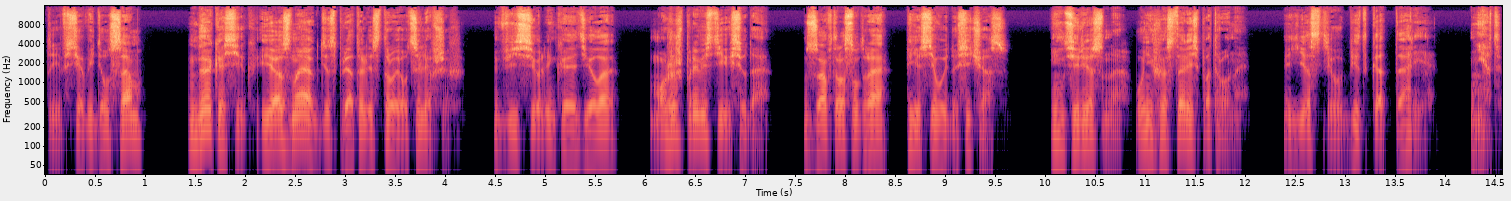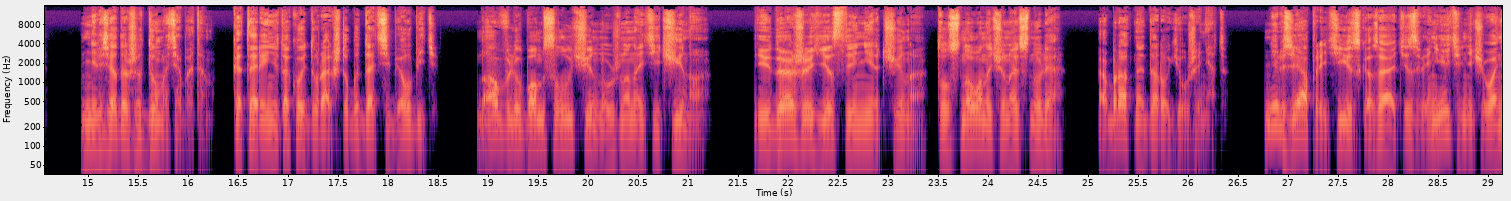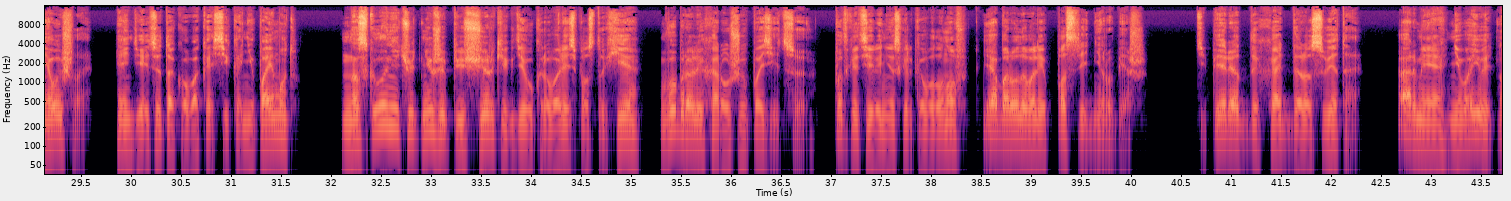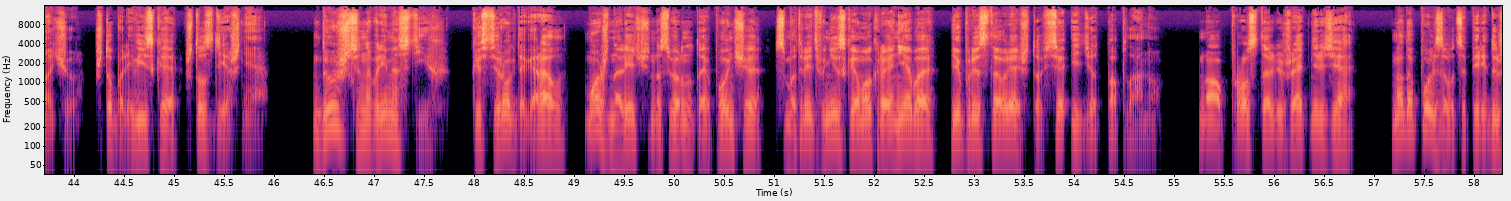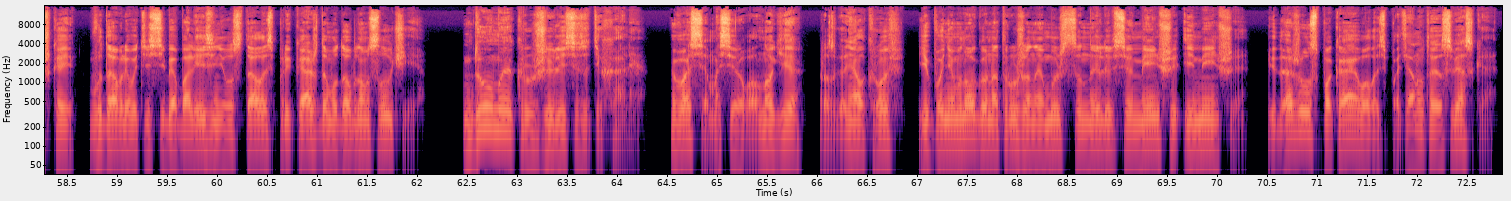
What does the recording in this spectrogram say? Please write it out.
«Ты все видел сам?» «Да, Косик, я знаю, где спрятали строй уцелевших». «Веселенькое дело. Можешь привести их сюда?» «Завтра с утра, если выйду сейчас». «Интересно, у них остались патроны?» «Если убит Катари...» «Нет, нельзя даже думать об этом. Катари не такой дурак, чтобы дать себя убить. Но в любом случае нужно найти Чино. И даже если нет Чина, то снова начинать с нуля. Обратной дороги уже нет. Нельзя прийти и сказать «извините, ничего не вышло». Индейцы такого косика не поймут. На склоне чуть ниже пещерки, где укрывались пастухи, выбрали хорошую позицию. Подкатили несколько валунов и оборудовали последний рубеж. Теперь отдыхать до рассвета. Армия не воюет ночью, что боливийская, что здешняя. Дождь на время стих. Костерок догорал, можно лечь на свернутое понче, смотреть в низкое мокрое небо и представлять, что все идет по плану. Но просто лежать нельзя. Надо пользоваться передышкой, выдавливать из себя болезнь и усталость при каждом удобном случае. Думы кружились и затихали. Вася массировал ноги, разгонял кровь, и понемногу натруженные мышцы ныли все меньше и меньше, и даже успокаивалась потянутая связка.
